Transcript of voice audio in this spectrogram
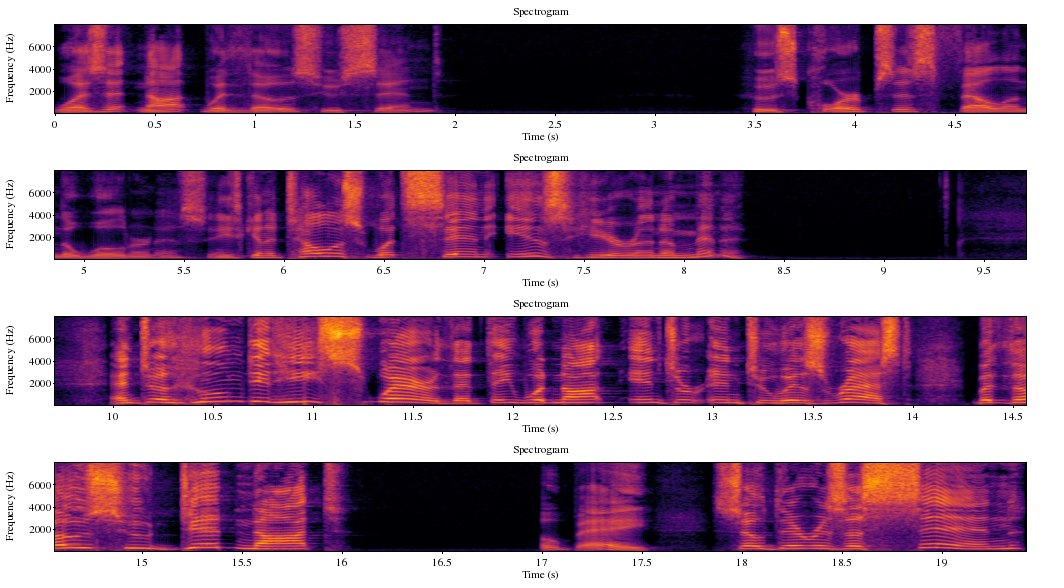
Was it not with those who sinned? whose corpses fell in the wilderness. And he's going to tell us what sin is here in a minute. And to whom did he swear that they would not enter into his rest? But those who did not obey. So there is a sin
